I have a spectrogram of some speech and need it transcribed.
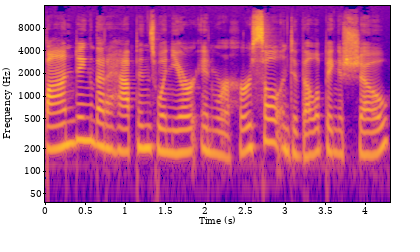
bonding that happens when you're in rehearsal and developing a show,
